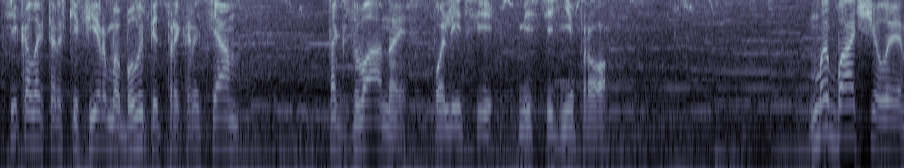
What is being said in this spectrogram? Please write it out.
ці колекторські фірми були під прикриттям так званої поліції в місті Дніпро. Ми бачили,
